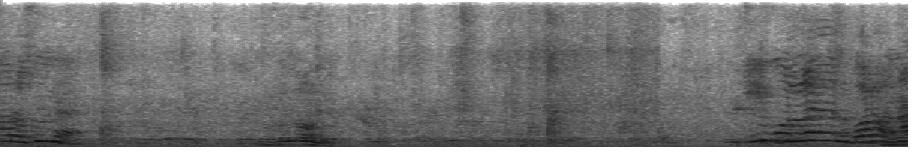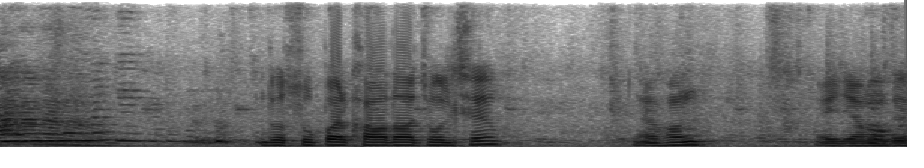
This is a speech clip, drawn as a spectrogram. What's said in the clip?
আর রসুন দেয় কি বললে বলো না না না না তো সুপার খাওয়া দাওয়া চলছে। এখন এই যে আমাদের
